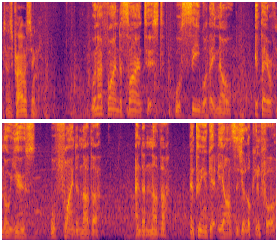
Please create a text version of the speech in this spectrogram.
Sounds promising. When I find a scientist, we'll see what they know. If they're of no use, we'll find another, and another, until you get the answers you're looking for.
